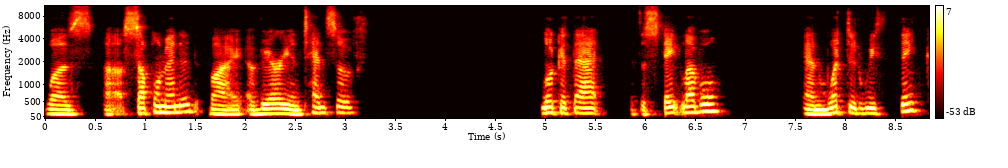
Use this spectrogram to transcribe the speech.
was uh, supplemented by a very intensive look at that at the state level and what did we think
